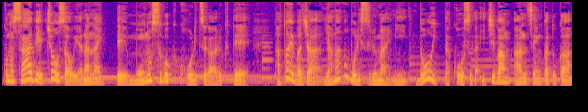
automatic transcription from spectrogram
このサーベイ調査をやらないってものすごく効率が悪くて例えばじゃあ山登りする前にどういったコースが一番安全かとか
